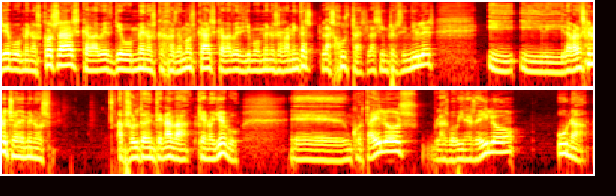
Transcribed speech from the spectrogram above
llevo menos cosas, cada vez llevo menos cajas de moscas, cada vez llevo menos herramientas, las justas, las imprescindibles, y, la verdad es que no echo de menos absolutamente nada que no llevo. Eh, un corta hilos, las bobinas de hilo, una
